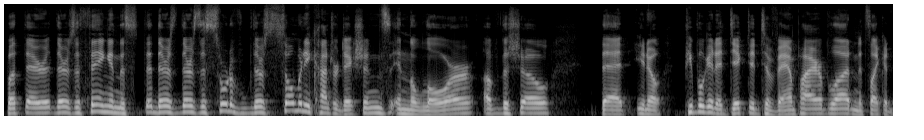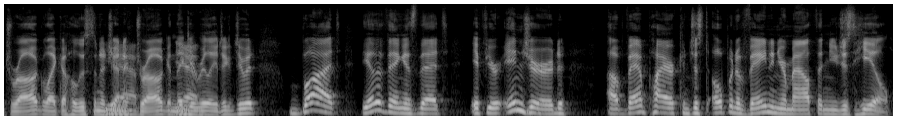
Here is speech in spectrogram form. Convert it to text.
But there there's a thing in this there's there's this sort of there's so many contradictions in the lore of the show that you know people get addicted to vampire blood and it's like a drug like a hallucinogenic Yeah, drug and they yeah. get really addicted to it but the other thing is that if you're injured a vampire can just open a vein in your mouth and you just heal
